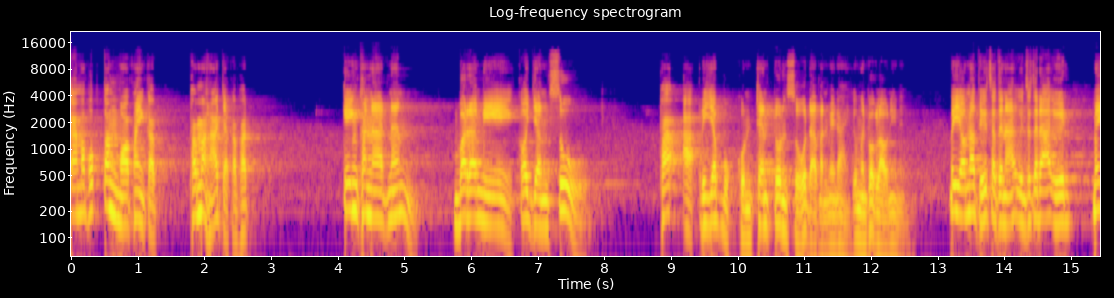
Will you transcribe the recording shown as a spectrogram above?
การมาพบต้องมอบให้กับพระมหาจักรพรรดิเก่งขนาดนั้น บารมีก็ยังสู้พระอริยบุคคลชั้นต้นโสดาบันไม่ได้ ก็เหมือนพวกเรานี่หนึ่งไม่ยอมนับถือศาสนาอื่นศาสดาอื่น ไม่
